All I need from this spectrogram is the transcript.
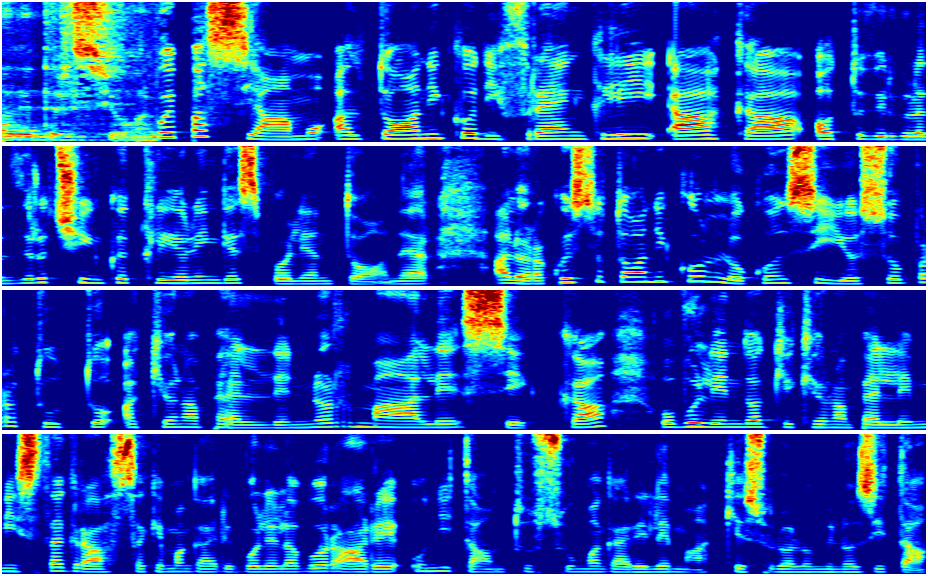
la detersione. Poi passiamo al tonico di Frankly AK 8,05 Clearing Exfoliant Toner. Allora, questo tonico lo consiglio soprattutto a chi ha una pelle normale, secca o volendo anche chi ha una pelle mista grassa che magari vuole lavorare ogni tanto su magari le macchie, sulla luminosità,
